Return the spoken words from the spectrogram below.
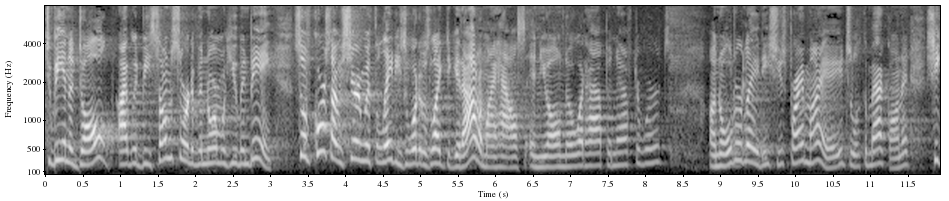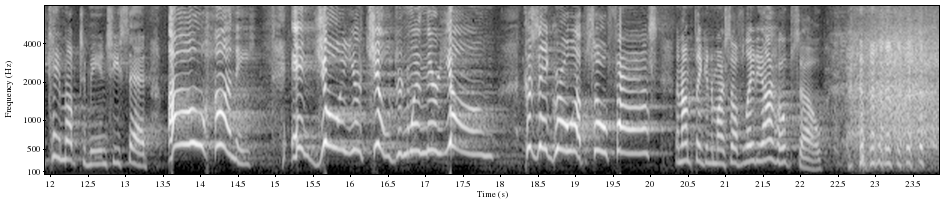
to be an adult, I would be some sort of a normal human being. So, of course, I was sharing with the ladies what it was like to get out of my house, and you all know what happened afterwards? An older lady, she's probably my age, looking back on it, she came up to me and she said, Oh, honey, enjoy your children when they're young because they grow up so fast. And I'm thinking to myself, lady, I hope so.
